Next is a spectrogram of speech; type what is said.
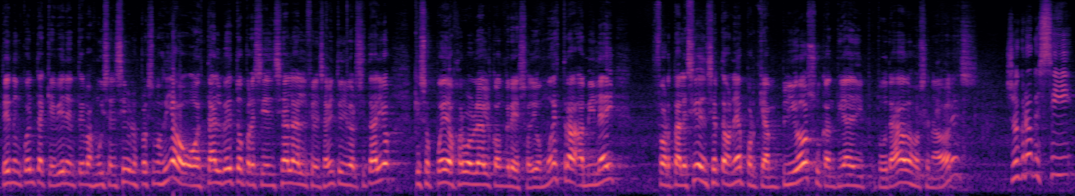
teniendo en cuenta que vienen temas muy sensibles los próximos días, o está el veto presidencial al financiamiento universitario, que eso puede mejor volver al Congreso? Digo, ¿muestra a Milei fortalecido en cierta manera porque amplió su cantidad de diputados o senadores? Yo creo que sí,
